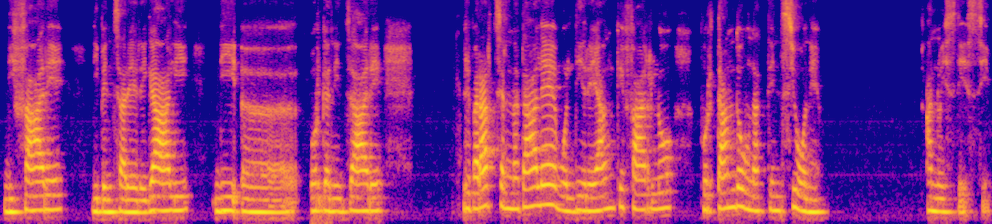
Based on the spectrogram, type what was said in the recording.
di fare, di pensare ai regali, di uh, organizzare. Prepararsi al Natale vuol dire anche farlo portando un'attenzione a noi stessi.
